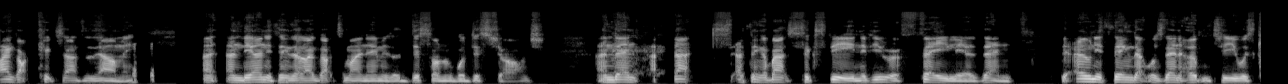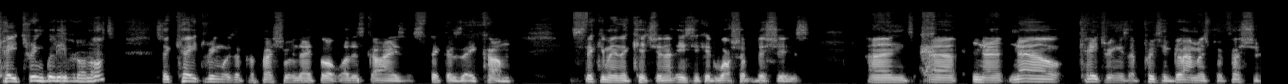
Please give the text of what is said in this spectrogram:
I got kicked out of the army. And, and the only thing that I got to my name is a dishonorable discharge. And then that, I think about 16, if you were a failure then, the only thing that was then open to you was catering, believe it or not. So catering was a profession and they thought, well, this guy is as thick as they come. Stick him in the kitchen, at least he could wash up dishes. And, uh, you know, now catering is a pretty glamorous profession.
